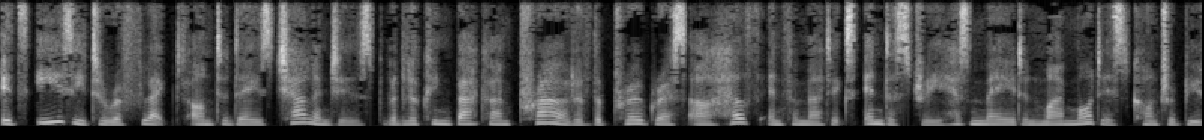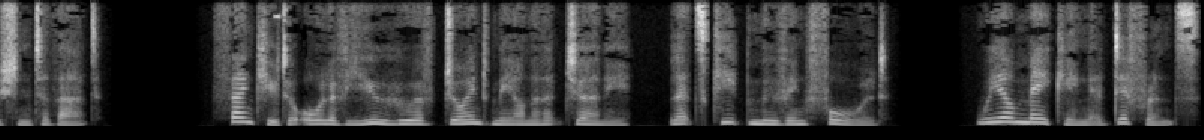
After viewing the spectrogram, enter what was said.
It's easy to reflect on today's challenges, but looking back, I'm proud of the progress our health informatics industry has made and my modest contribution to that. Thank you to all of you who have joined me on that journey. Let's keep moving forward. We are making a difference.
